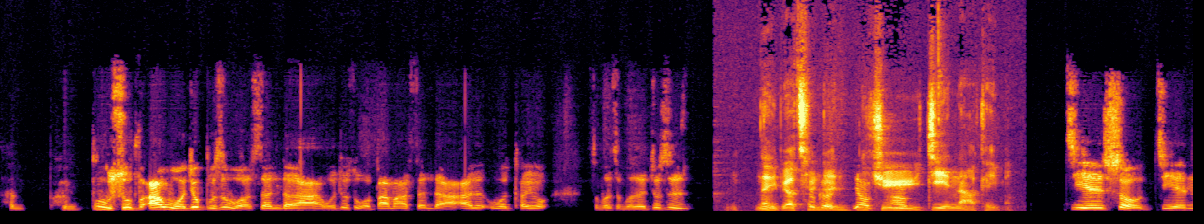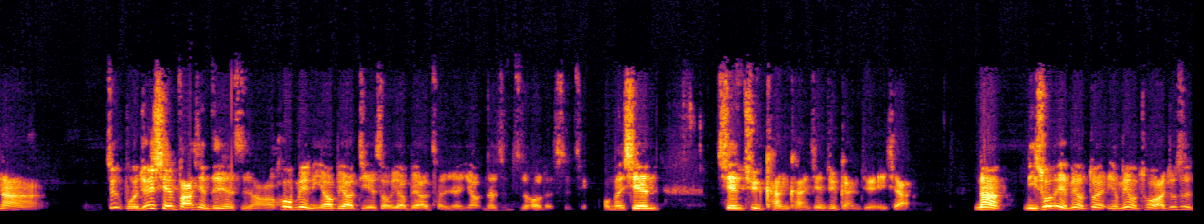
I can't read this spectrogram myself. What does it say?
很很不舒服啊！我就不是我生的啊，我就是我爸妈生的啊，啊，我朋友什么什么的，就是。那你不要承认，要去接纳可以吗？接受接纳，就我觉得先发现这件事好，后面你要不要接受，要不要承认，要那是之后的事情。我们先先去看看，先去感觉一下。那你说的也没有对，也没有错啊。就是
